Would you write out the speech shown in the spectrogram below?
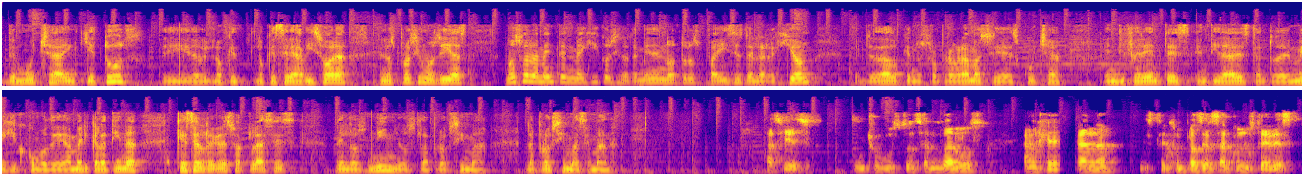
de mucha inquietud y lo que, lo que se avisora en los próximos días, no solamente en México, sino también en otros países de la región, dado que nuestro programa se escucha en diferentes entidades, tanto de México como de América Latina, que es el regreso a clases de los niños la próxima, la próxima semana. Así es, mucho gusto en saludarlos, Ángel, Ana, este es un placer estar con ustedes.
